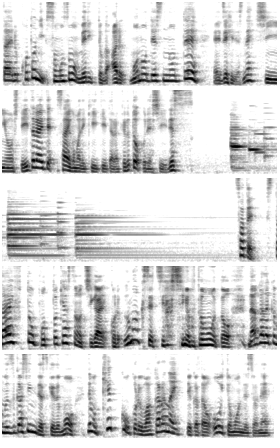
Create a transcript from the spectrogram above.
伝えることにそもそもメリットがあるものですので、えー、ぜひですね、信用していただいて最後まで聞いていただけると嬉しいです。さて、スタイフとポッドキャストの違い、これうまく説明しようと思うとなかなか難しいんですけども、でも結構これ分からないっていう方は多いと思うんですよね。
